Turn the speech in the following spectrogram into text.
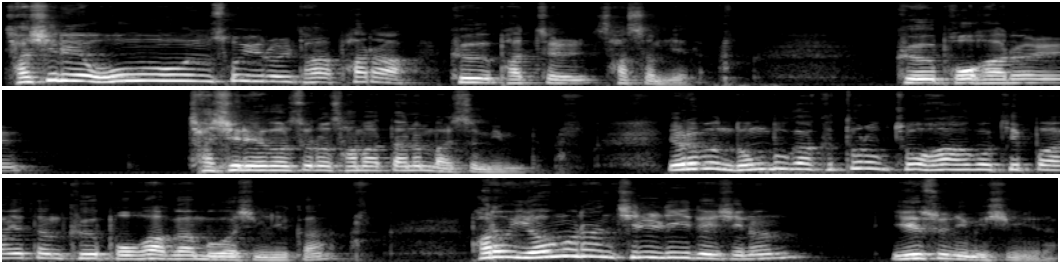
자신의 온 소유를 다 팔아 그 밭을 샀습니다. 그 보화를 자신의 것으로 삼았다는 말씀입니다. 여러분, 농부가 그토록 좋아하고 기뻐하였던 그 보화가 무엇입니까? 바로 영원한 진리 되시는 예수님이십니다.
